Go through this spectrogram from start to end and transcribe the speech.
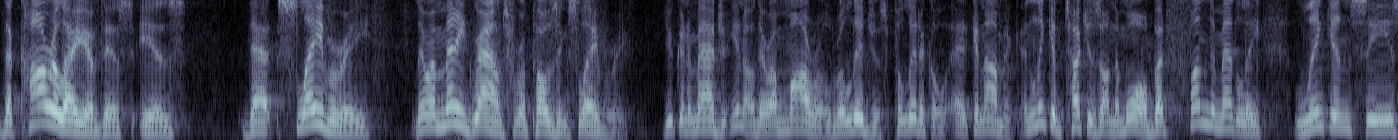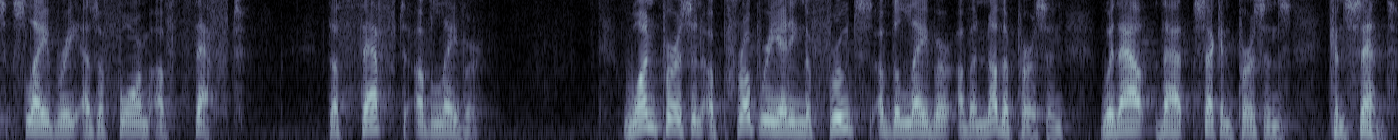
The corollary of this is that slavery, there are many grounds for opposing slavery. You can imagine, you know, there are moral, religious, political, economic, and Lincoln touches on them all, but fundamentally, Lincoln sees slavery as a form of theft, the theft of labor. One person appropriating the fruits of the labor of another person without that second person's consent.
